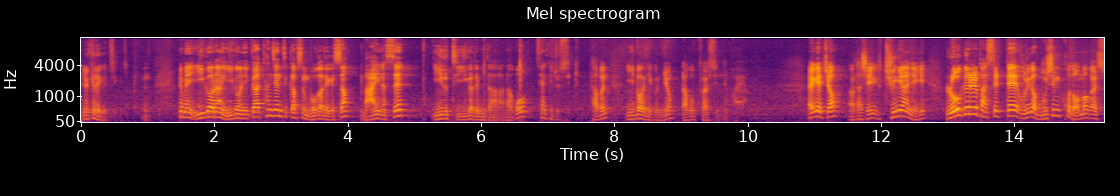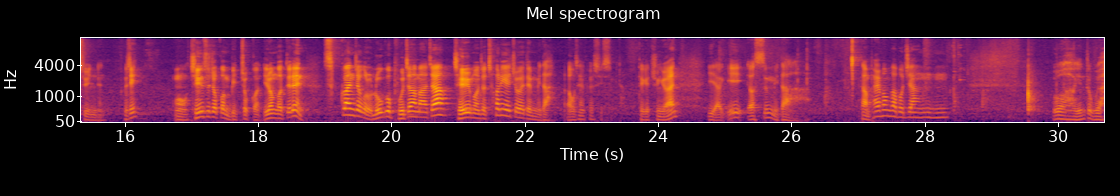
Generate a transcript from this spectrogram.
이렇게 되겠지. 그러면 이거랑 이거니까 탄젠트 값은 뭐가 되겠어? 마이너스 2루트 2가 됩니다. 라고 생각해 줄 수 있겠다. 답은 2번이군요. 라고 구할 수 있는 거예요. 알겠죠? 어, 다시 중요한 얘기. 로그를 봤을 때 우리가 무심코 넘어갈 수 있는, 그지? 어, 진수 조건, 밑 조건 이런 것들은 습관적으로 로그 보자마자 제일 먼저 처리해 줘야 됩니다. 라고 생각할 수 있습니다. 되게 중요한 이야기였습니다. 다음 8번 가보자. 우와, 얘는 또 뭐야?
